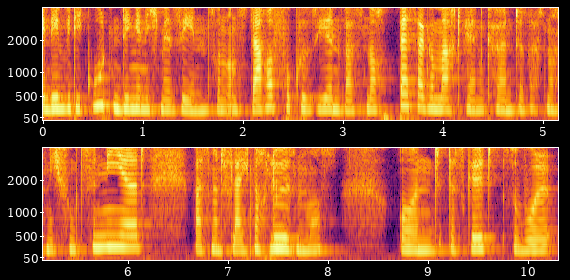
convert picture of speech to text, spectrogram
indem wir die guten Dinge nicht mehr sehen, sondern uns darauf fokussieren, was noch besser gemacht werden könnte, was noch nicht funktioniert, was man vielleicht noch lösen muss. Und das gilt sowohl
